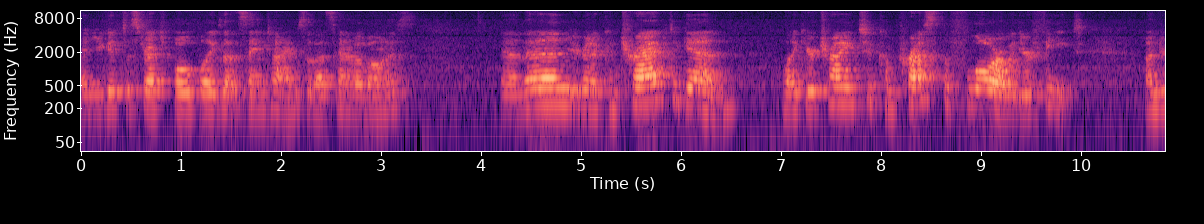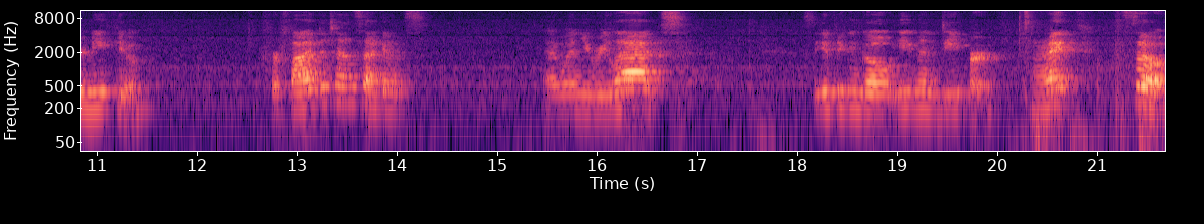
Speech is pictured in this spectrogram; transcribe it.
And you get to stretch both legs at the same time, so that's kind of a bonus. And then you're going to contract again, like you're trying to compress the floor with your feet underneath you for 5 to 10 seconds. And when you relax, see if you can go even deeper. All right? So,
